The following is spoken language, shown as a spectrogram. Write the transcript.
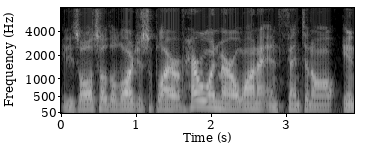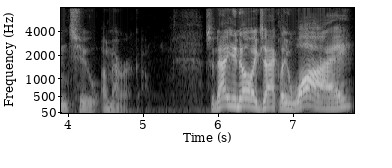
It is also the largest supplier of heroin, marijuana, and fentanyl into America. So now you know exactly why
